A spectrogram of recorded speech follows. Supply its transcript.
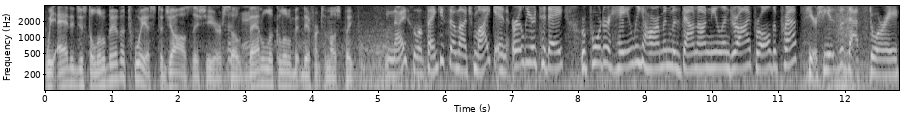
we added just a little bit of a twist to Jaws this year, so okay. that'll look a little bit different to most people. Nice. Well, thank you so much, Mike. And earlier today, reporter Haley Harmon was down on Neyland Drive for all the preps. Here she is with that story.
